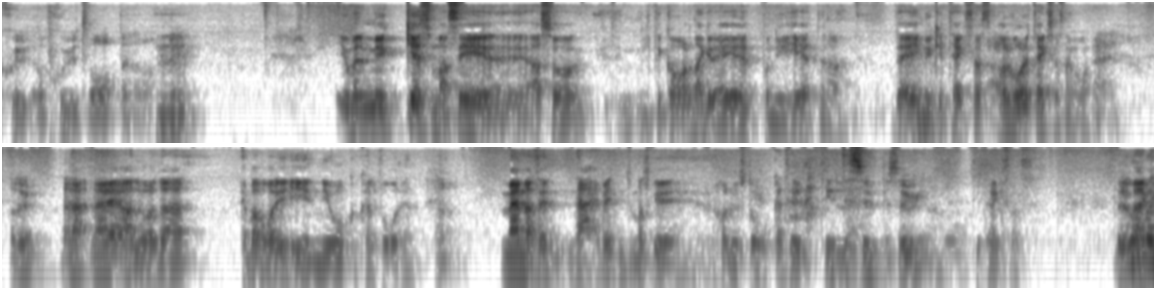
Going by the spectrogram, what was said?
skjut, av skjutvapen och... Mm. Jo men mycket som man ser, eh, alltså lite galna grejer på nyheterna. Det är ju Mm. mycket Texas. Ja. Har du varit i Texas någon gång? Nej. Har du? Nej, nej jag har aldrig varit där. Jag har bara varit i New York och Kalifornien. Ja. Men att, nej jag vet inte om man skulle ha lust att åka till, till, Lite supersugen. till Texas. För det Jo, verkar-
